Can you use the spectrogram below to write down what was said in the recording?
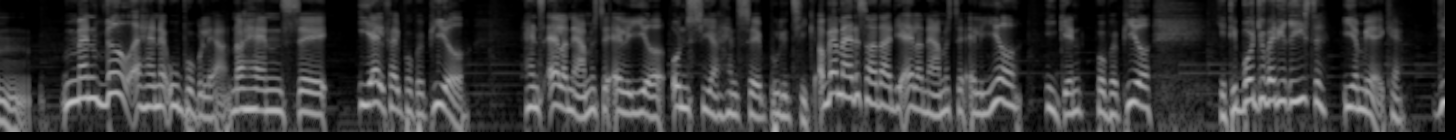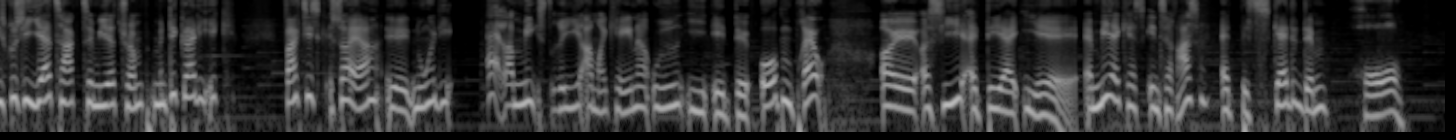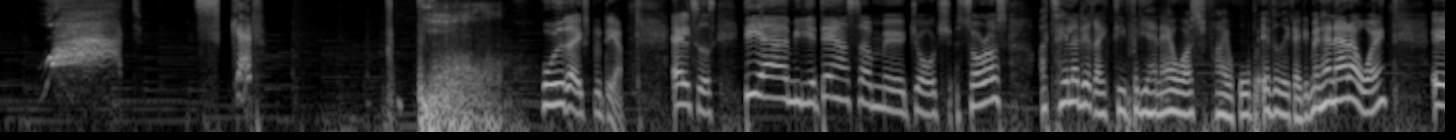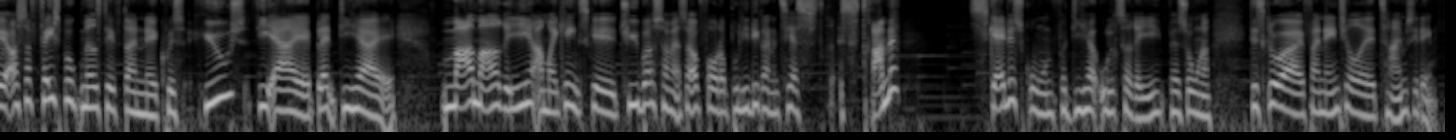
man ved, at han er upopulær, når hans, øh, i hvert fald på papiret, hans allernærmeste allierede undsiger hans øh, politik. Og hvem er det så, der er de allernærmeste allierede igen på papiret? Ja, det burde jo være de rigeste i Amerika. De skulle sige ja tak til Mia Trump, men det gør de ikke. Faktisk så er øh, nogle af de allermest rige amerikanere ude i et øh, åbent brev og, øh, og sige, at det er i øh, Amerikas interesse at beskatte dem hårdere. What? Skat? Hovedet, der eksploderer. Altid. Det er milliardærer som øh, George Soros, og tæller det rigtigt, fordi han er jo også fra Europa. Jeg ved ikke rigtigt, men han er derovre, ikke? Øh, og så Facebook-medstifteren øh, Chris Hughes. De er øh, blandt de her... Øh, meget, meget rige amerikanske typer, som altså opfordrer politikerne til at stramme skatteskruen for de her ultrarige personer. Det skriver Financial øh, Times i dag.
